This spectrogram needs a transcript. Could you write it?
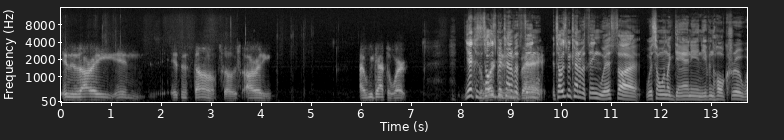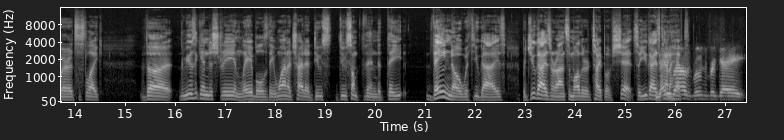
it is already in it's in stone, so it's already we got to work. Yeah, because it's always been kind of a thing. It's always been kind of a thing with uh, with someone like Danny and even the whole crew, where it's just like the the music industry and labels they want to try to do do something that they they know with you guys, but you guys are on some other type of shit. So you guys kind of have to... Bruiser Brigade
